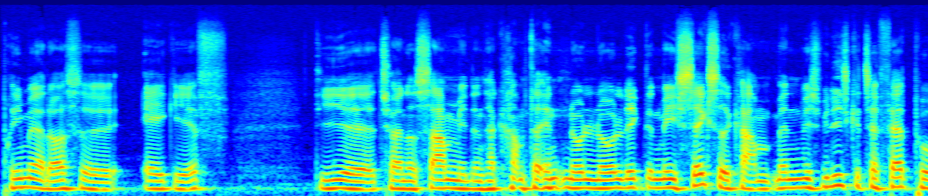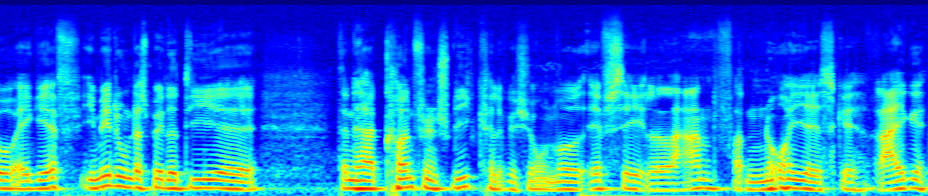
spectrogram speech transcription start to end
primært også øh, AGF. De øh, tørnede sammen i den her kamp, der endte 0-0. Ikke den mest sexede kamp, men hvis vi lige skal tage fat på AGF. I midtugen, der spillede de øh, den her Conference League-kvalifikation mod FC Larn fra den nordjyske række.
